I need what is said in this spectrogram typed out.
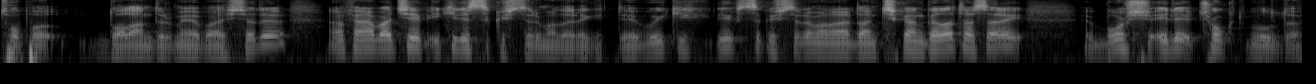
topu dolandırmaya başladı. Ama Fenerbahçe hep ikili sıkıştırmalara gitti. Bu ikili sıkıştırmalardan çıkan Galatasaray e, boş eli çok buldu.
